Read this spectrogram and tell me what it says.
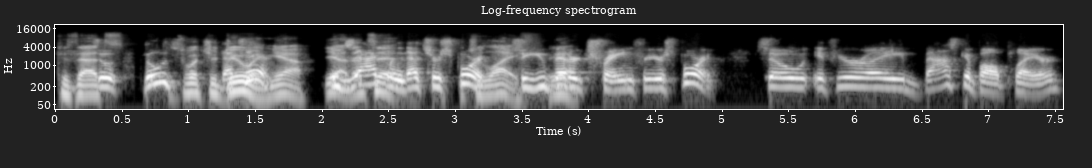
Because that's, so those, that's what you're that's doing. It. Yeah. Yeah. Exactly. That's, that's your sport. Your so you better yeah. train for your sport. So if you're a basketball player,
